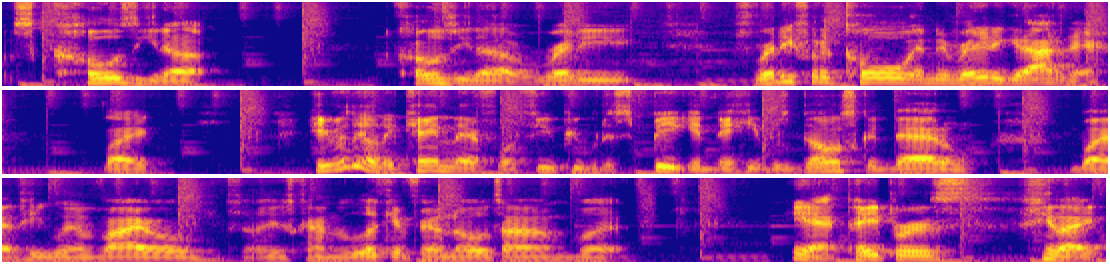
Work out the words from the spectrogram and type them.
was cozied up, cozied up, ready, ready for the cold, and then ready to get out of there. Like he really only came there for a few people to speak, and then he was going skedaddle, but he went viral. So he was kind of looking for him the whole time. But he had papers. He like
